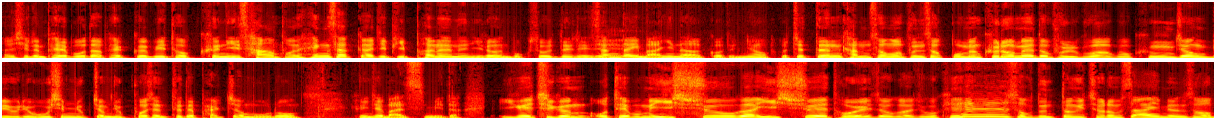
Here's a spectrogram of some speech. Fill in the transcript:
사실은 배보다 배급이 더 큰 이 사은품 행사까지 비판하는 이런 목소리들이 네. 상당히 많이 나왔거든요. 어쨌든 감성어 분석 보면 그럼에도 불구하고 긍정 비율이 56.6%대 8.5로 굉장히 많습니다. 이게 지금 어떻게 보면 이슈가 이슈에 더해져 가지고 계속 눈덩이처럼 쌓이면서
